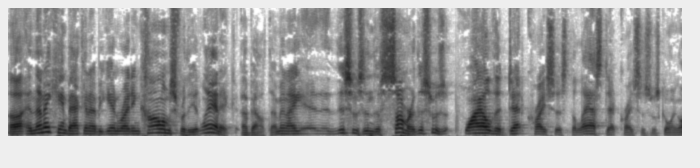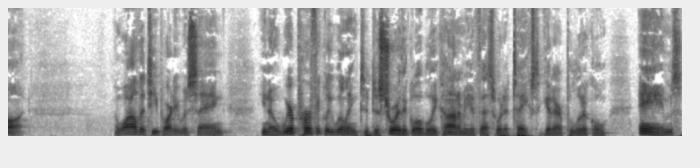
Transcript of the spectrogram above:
Uh, and then I came back and I began writing columns for the Atlantic about them. And I, uh, this was in the summer. This was while the debt crisis, the last debt crisis, was going on. And while the Tea Party was saying, you know, we're perfectly willing to destroy the global economy if that's what it takes to get our political aims,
